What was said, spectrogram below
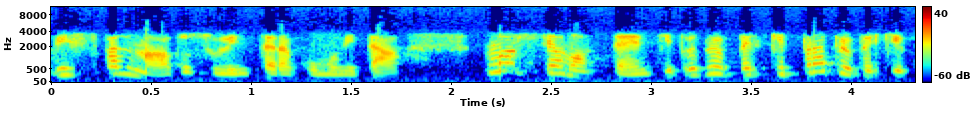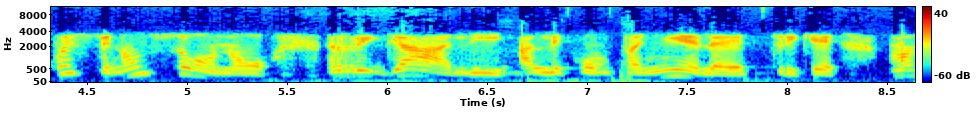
rispalmato sull'intera comunità ma stiamo attenti proprio perché, proprio perché queste non sono regali alle compagnie elettriche, ma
